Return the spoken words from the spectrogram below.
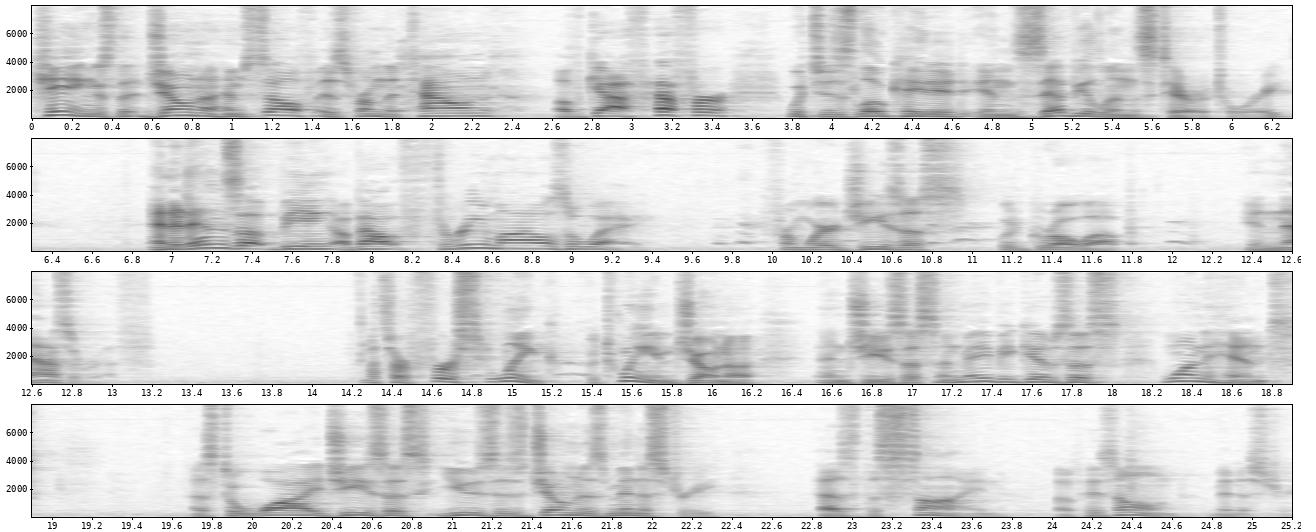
Kings that Jonah himself is from the town of Gath Hepher, which is located in Zebulun's territory, and it ends up being about three miles away from where Jesus would grow up in Nazareth. That's our first link between Jonah and Jesus, and maybe gives us one hint as to why Jesus uses Jonah's ministry as the sign of his own ministry.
